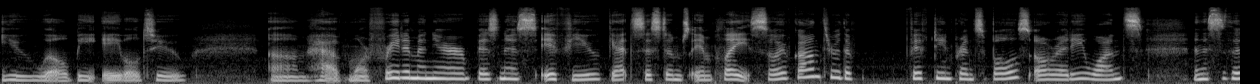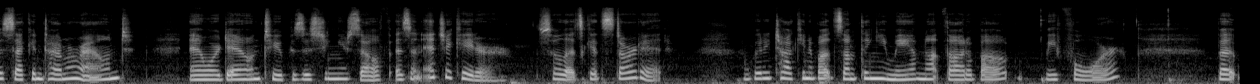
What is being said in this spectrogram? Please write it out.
you will be able to um, have more freedom in your business if you get systems in place. So I've gone through the 15 principles already once, and this is the second time around. And we're down to positioning yourself as an educator. So let's get started. I'm going to be talking about something you may have not thought about before. But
